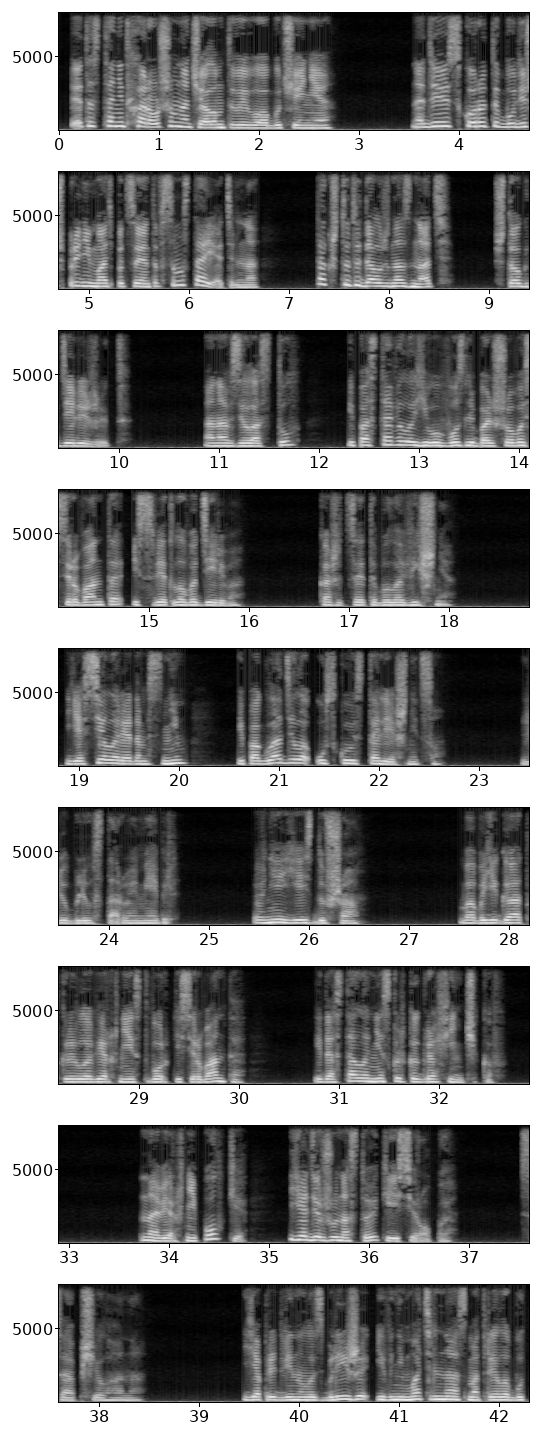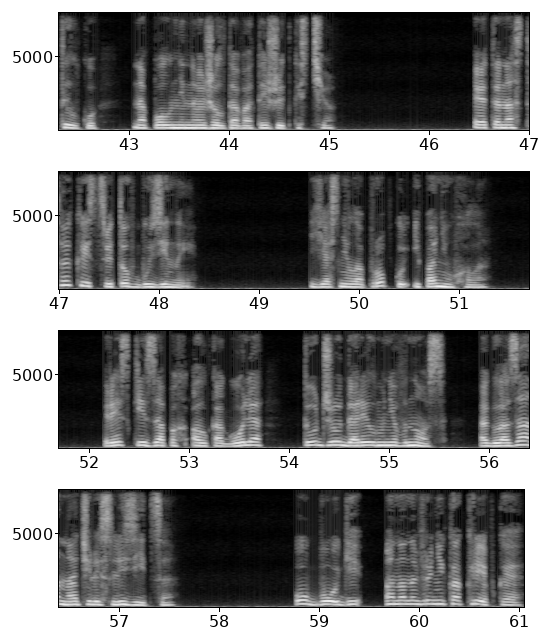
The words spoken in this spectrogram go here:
«Это станет хорошим началом твоего обучения. Надеюсь, скоро ты будешь принимать пациентов самостоятельно, так что ты должна знать, что где лежит». Она взяла стул и поставила его возле большого серванта из светлого дерева. Кажется, это была вишня. Я села рядом с ним и погладила узкую столешницу — Люблю старую мебель. В ней есть душа. Баба-яга открыла верхние створки серванта и достала несколько графинчиков. «На верхней полке я держу настойки и сиропы», — сообщила она. Я придвинулась ближе и внимательно осмотрела бутылку, наполненную желтоватой жидкостью. Это настойка из цветов бузины. Я сняла пробку и понюхала. Резкий запах алкоголя тут же ударил мне в нос, а глаза начали слезиться. «О боги, она наверняка крепкая!»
